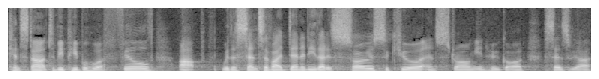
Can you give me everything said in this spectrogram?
can start to be people who are filled up with a sense of identity that is so secure and strong in who God says we are.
